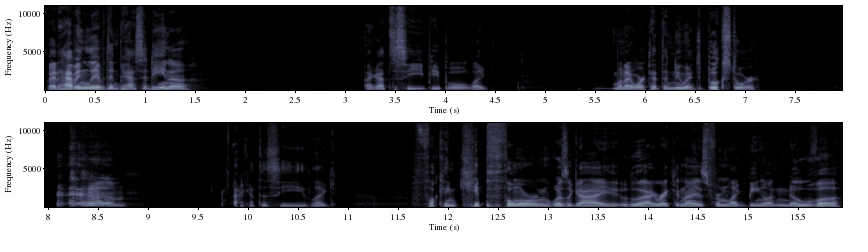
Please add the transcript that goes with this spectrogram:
But having lived in Pasadena, I got to see people like when I worked at the New Edge bookstore. I got to see like fucking Kip Thorne was a guy who I recognized from like being on Nova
